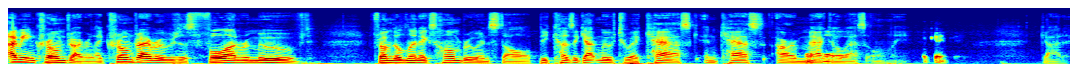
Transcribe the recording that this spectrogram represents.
I mean Chrome driver. Like Chrome driver was just full on removed from the Linux homebrew install because it got moved to a cask and casks are Mac uh-huh. OS only. Okay. Got it.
